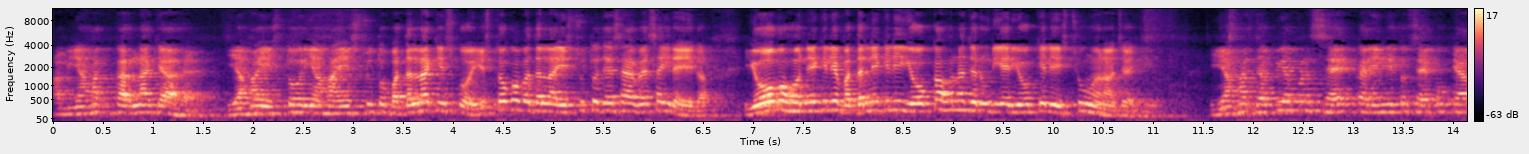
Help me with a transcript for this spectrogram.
अब यहाँ करना क्या है? यहाँ इस्तो और यहाँ इस्तु तो बदलना किसको? इस्तो को बदलना इस्तु तो जैसा है वैसा ही रहेगा। योग होने के लिए, बदलने के लिए योग का होना ज़रूरी है, योग के लिए इस्तु होना चाहिए। यहाँ जब भी अपन सेक करेंगे तो सेक को क्या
